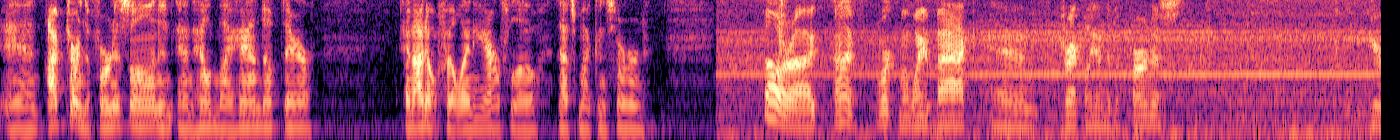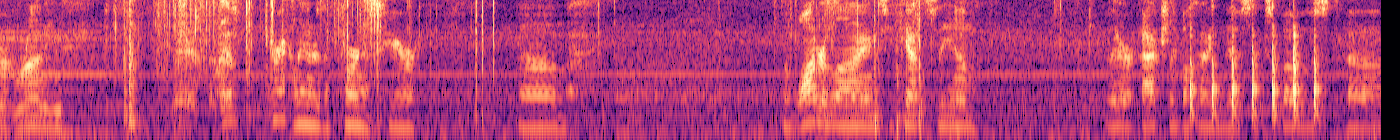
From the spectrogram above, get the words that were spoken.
And I've turned the furnace on and, and held my hand up there and I don't feel any airflow. That's my concern. All right, I've worked my way back and directly into the furnace. You can hear it running directly under the furnace here. Um, the water lines, you can't see them. They're actually behind this exposed uh,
